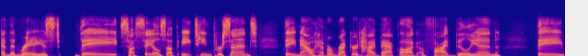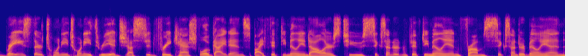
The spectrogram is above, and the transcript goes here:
and then raised, they saw sales up 18%. They now have a record high backlog of 5 billion. They raised their 2023 adjusted free cash flow guidance by $50 million to 650 million from 600 million.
